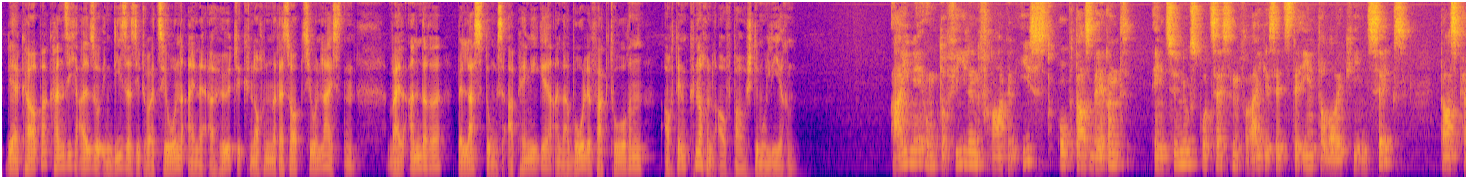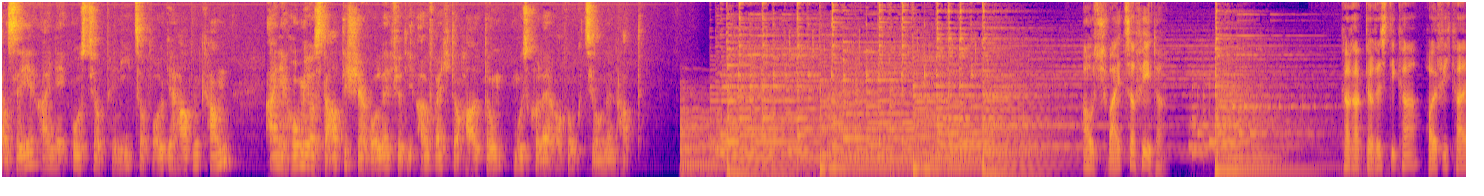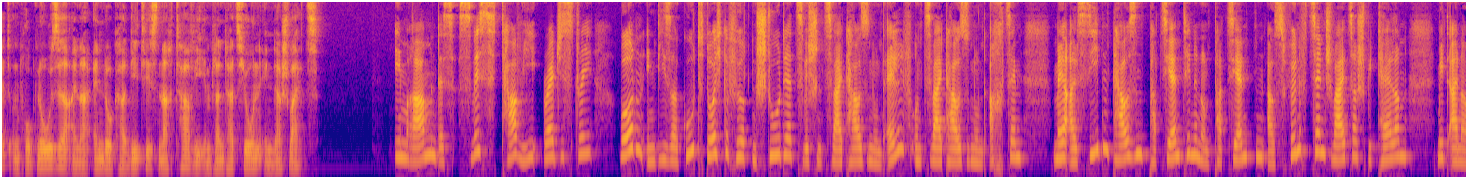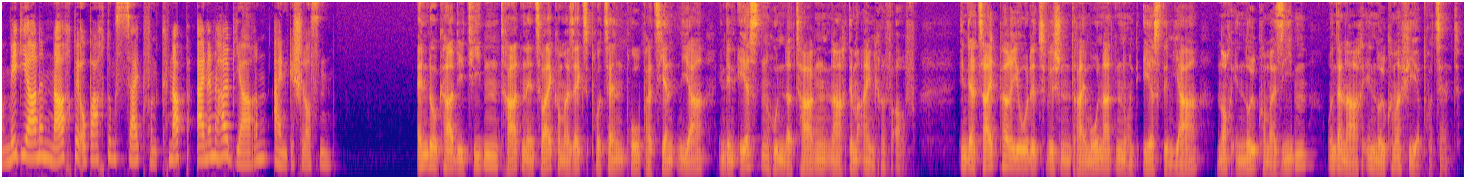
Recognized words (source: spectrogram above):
Der Körper kann sich also in dieser Situation eine erhöhte Knochenresorption leisten, weil andere belastungsabhängige anabole Faktoren auch den Knochenaufbau stimulieren. Eine unter vielen Fragen ist, ob das während Entzündungsprozessen freigesetzte Interleukin 6 das per se eine Osteopenie zur Folge haben kann, eine homöostatische Rolle für die Aufrechterhaltung muskulärer Funktionen hat. Aus Schweizer Feder. Charakteristika, Häufigkeit und Prognose einer Endokarditis nach TAVI-Implantation in der Schweiz im Rahmen des Swiss TAVI Registry wurden in dieser gut durchgeführten Studie zwischen 2011 und 2018 mehr als 7000 Patientinnen und Patienten aus 15 Schweizer Spitälern mit einer medianen Nachbeobachtungszeit von knapp eineinhalb Jahren eingeschlossen. Endokarditiden traten in 2,6 Prozent pro Patientenjahr in den ersten 100 Tagen nach dem Eingriff auf in der Zeitperiode zwischen drei Monaten und erstem Jahr noch in 0,7 und danach in 0,4 Prozent.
